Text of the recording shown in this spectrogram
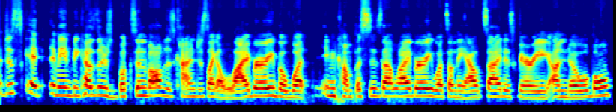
I just it I mean, because there's books involved, it's kind of just like a library, but what encompasses that library, what's on the outside is very unknowable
